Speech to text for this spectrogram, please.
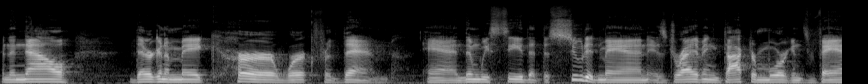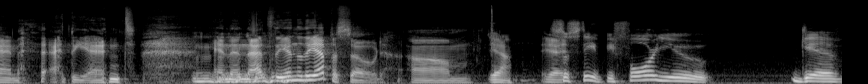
And then now they're gonna make her work for them. And then we see that the suited man is driving Dr. Morgan's van at the end. And then that's the end of the episode. Um, Yeah. Yeah. So Steve, before you give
